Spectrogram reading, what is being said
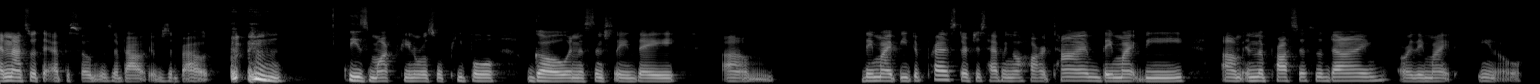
and that's what the episode was about. It was about these mock funerals where people go and essentially they um, they might be depressed or just having a hard time. They might be um, in the process of dying, or they might, you know,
